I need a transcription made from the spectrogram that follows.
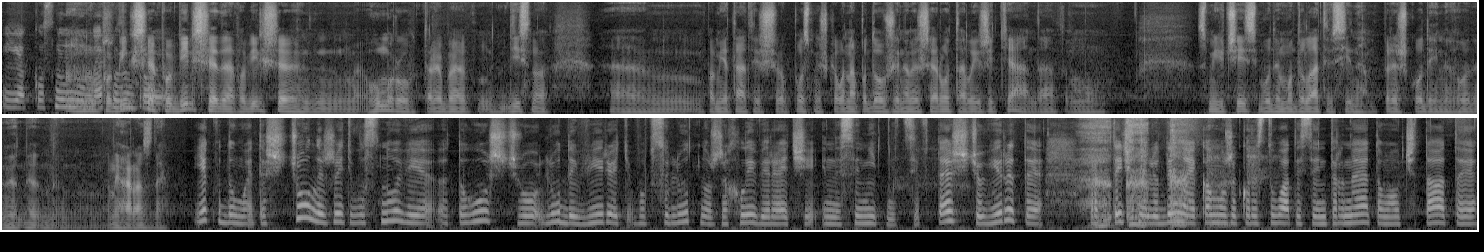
як основну Ну, нашу побільше, зброю? побільше, да, побільше гумору. Треба дійсно е, пам'ятати, що посмішка вона подовжує не лише рот, але й життя. Да? Тому сміючись, будемо долати всі перешкоди і не- не- не- негаразди. Як ви думаєте, що лежить в основі е, того, що люди вірять в абсолютно жахливі речі і несенітниці, в те, що вірити практично людина, яка може користуватися інтернетом, читати,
